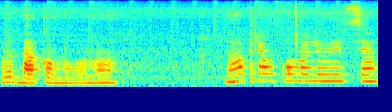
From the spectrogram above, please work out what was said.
в однаковому напрямку малюються.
